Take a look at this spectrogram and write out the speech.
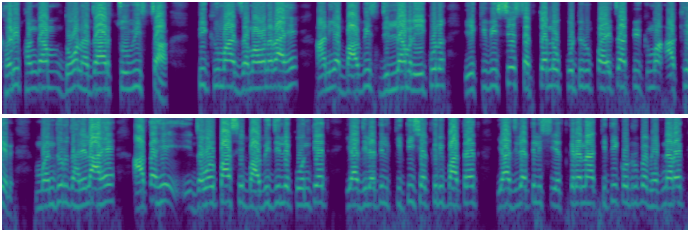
खरीप हंगाम दोन हजार चोवीसचा पीक विमा जमा होणार आहे आणि या बावीस जिल्ह्यामध्ये एकूण एकवीसशे सत्त्याण्णव कोटी रुपयाचा पीक विमा अखेर मंजूर झालेला आहे. आता हे जवळपास हे बावीस जिल्हे कोणते आहेत? या जिल्ह्यातील किती शेतकरी पात्र आहेत? या जिल्ह्यातील शेतकऱ्यांना किती कोटी रुपये भेटणार आहेत?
